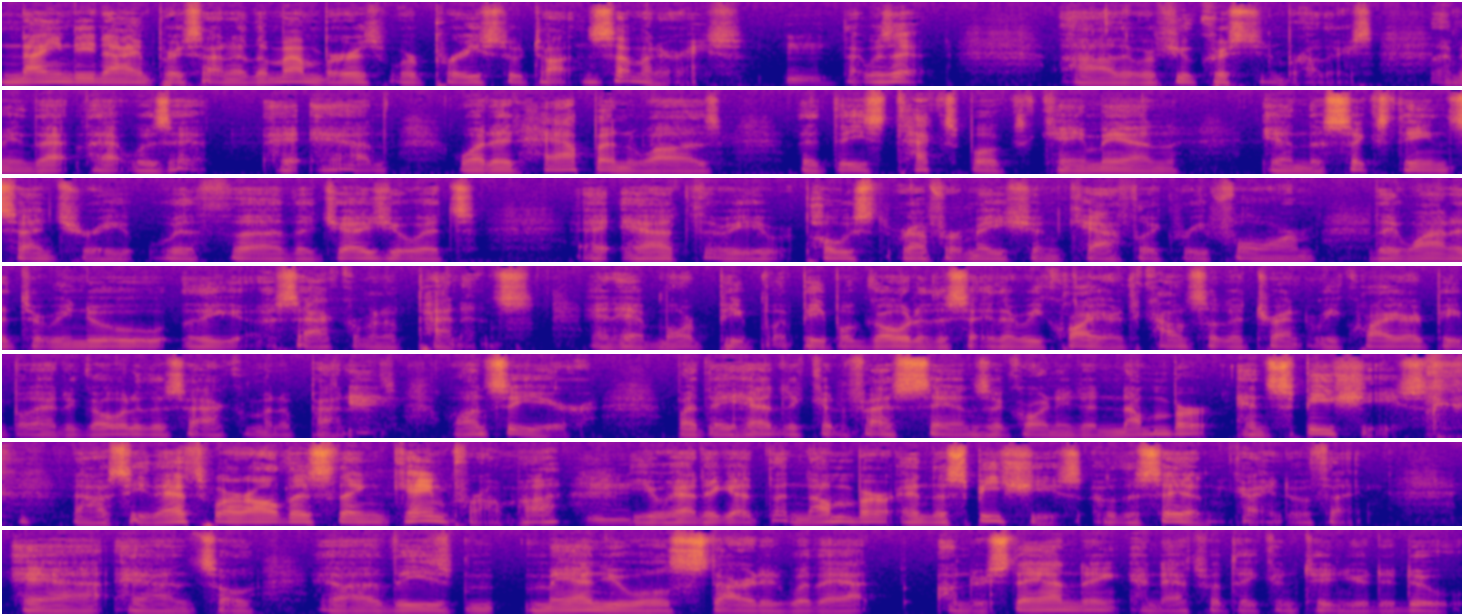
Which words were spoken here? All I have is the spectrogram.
99% of the members were priests who taught in seminaries. Mm. That was it. Uh, there were a few Christian brothers. I mean, that, that was it. And what had happened was that these textbooks came in in the 16th century with uh, the Jesuits at the post Reformation Catholic reform. They wanted to renew the sacrament of penance and have more people people go to the they required the Council of Trent required people had to go to the sacrament of penance once a year. but they had to confess sins according to number and species. now, see, that's where all this thing came from, huh? Mm. You had to get the number and the species of the sin, kind of thing. And, and so uh, these manuals started with that understanding, and that's what they continue to do.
